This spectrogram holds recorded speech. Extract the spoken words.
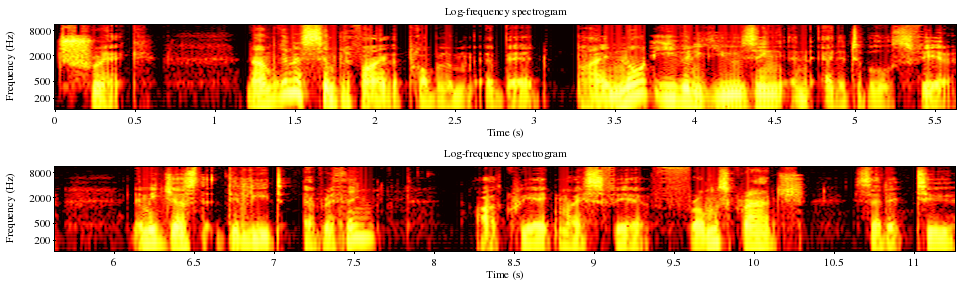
trick. Now I'm going to simplify the problem a bit by not even using an editable sphere. Let me just delete everything. I'll create my sphere from scratch, set it to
